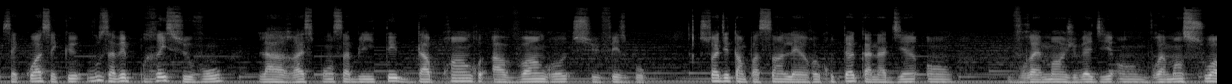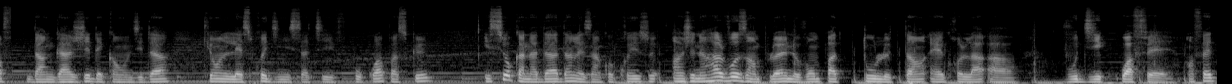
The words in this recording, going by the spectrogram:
c'est quoi? C'est que vous avez pris sur vous la responsabilité d'apprendre à vendre sur Facebook. Soit dit en passant, les recruteurs canadiens ont vraiment, je vais dire, ont vraiment soif d'engager des candidats qui ont l'esprit d'initiative. Pourquoi? Parce que ici au Canada, dans les entreprises, en général, vos employés ne vont pas tout le temps être là à vous dire quoi faire. En fait,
